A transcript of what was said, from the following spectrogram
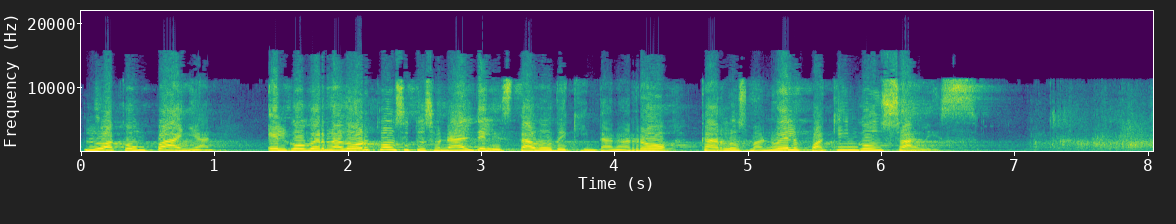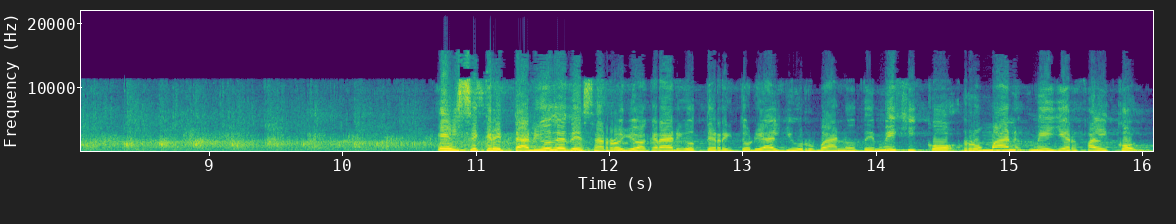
Lo acompañan el gobernador constitucional del estado de Quintana Roo, Carlos Manuel Joaquín González. El secretario de Desarrollo Agrario Territorial y Urbano de México, Román Meyer Falcón.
